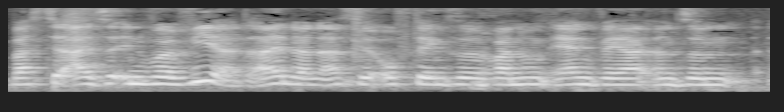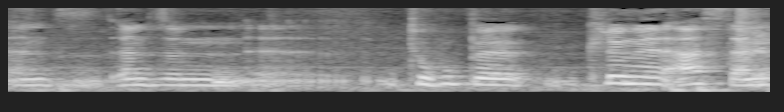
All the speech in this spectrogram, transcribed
warst ja also involviert, ein, dann hast du oft denkst, so, wenn um irgendwer in so ein, in, in so ein äh, Tuhupe Klüngel ist, dann Ja.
